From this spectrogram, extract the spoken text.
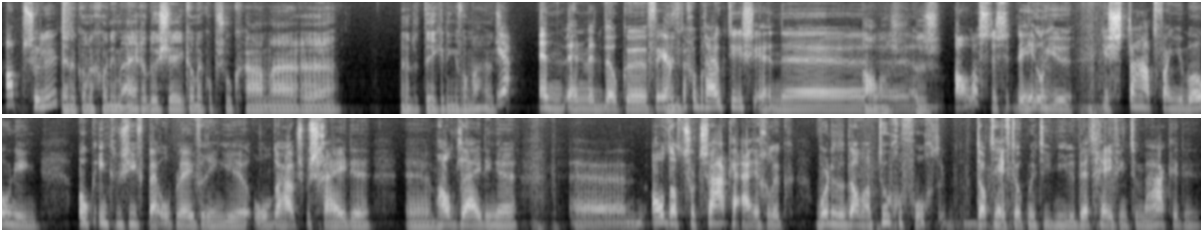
Absoluut. En dan kan ik gewoon in mijn eigen dossier kan ik op zoek gaan naar, eh, naar de tekeningen van mijn huis. Ja, en, en met welke verf er gebruikt is. En, eh, Alles, eh, dus- alles. Dus de heel je, je staat van je woning. Ook inclusief bij oplevering je onderhoudsbescheiden, eh, handleidingen. eh, al dat soort zaken eigenlijk worden er dan aan toegevoegd. Dat heeft ook met die nieuwe wetgeving te maken. De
